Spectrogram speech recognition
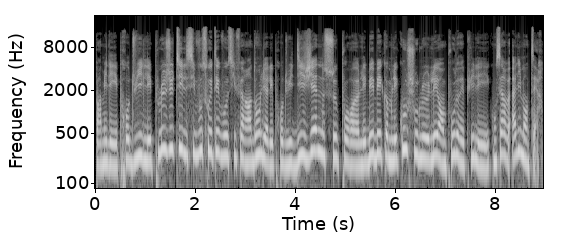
Parmi les produits les plus utiles, si vous souhaitez vous aussi faire un don, il y a les produits d'hygiène, ceux pour euh, les bébés comme les couches ou le lait en poudre et puis les conserves alimentaires.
